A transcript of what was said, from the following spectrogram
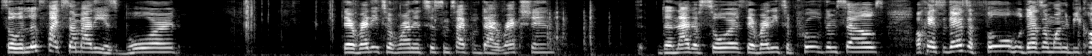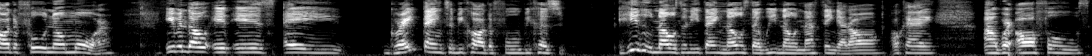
So it looks like somebody is bored they're ready to run into some type of direction. The Knight of Swords, they're ready to prove themselves. Okay, so there's a fool who doesn't want to be called a fool no more. Even though it is a great thing to be called a fool because he who knows anything knows that we know nothing at all, okay? Um, we're all fools.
